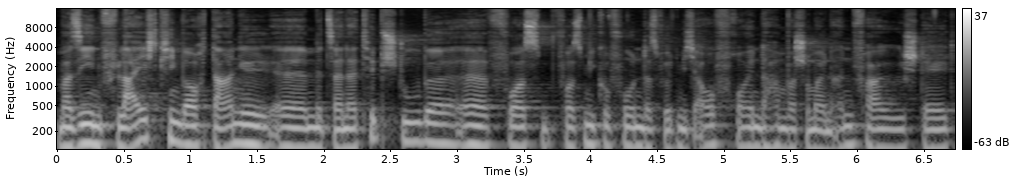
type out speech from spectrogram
Mal sehen, vielleicht kriegen wir auch Daniel äh, mit seiner Tippstube äh, vors, vors Mikrofon. Das würde mich auch freuen. Da haben wir schon mal eine Anfrage gestellt.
